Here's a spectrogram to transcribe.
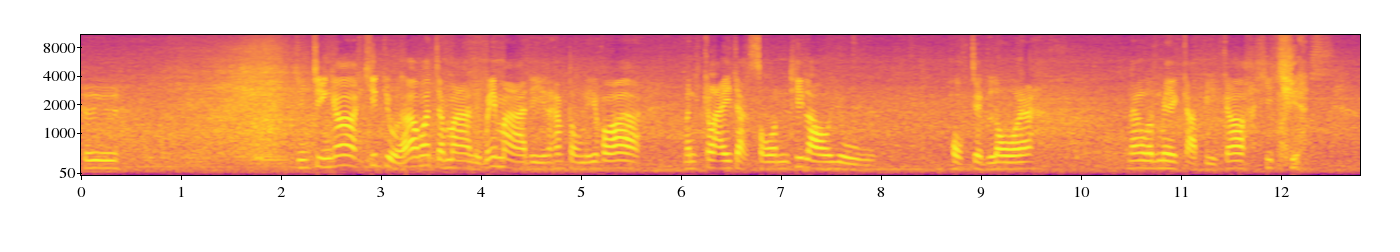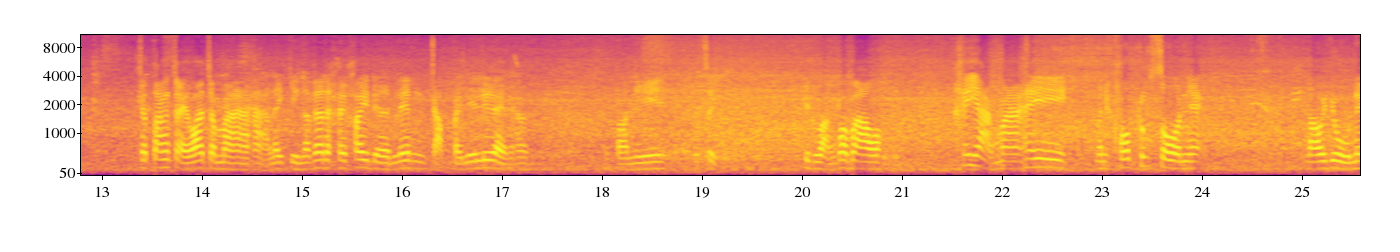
คือ จริงๆก็คิดอยู่แล้วว่าจะมาหรือไม่มาดีนะครับ ตรงนี้เพราะว่ามันไกลจากโซนที่เราอยู่6-7โลนะ นั่งรถเมล์กลับอีกก็ขี้เกียจก็ตั้งใจว่าจะมาหาอะไรกินแล้วก็ค่อย ๆ เดินเล่นกลับไปเรื่อยๆนะครับ ต่ตอนนี้รู้สึกผิดหวังเบาๆแค่อยากมาให้มันครบทุกโซนไงเราอยู่ใน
